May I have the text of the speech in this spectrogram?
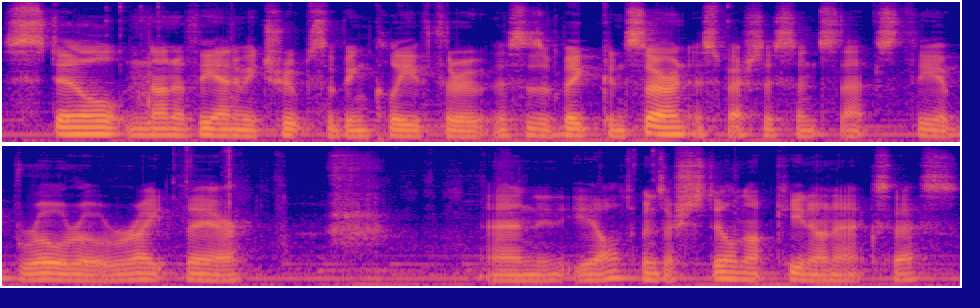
Still, none of the enemy troops have been cleaved through. This is a big concern, especially since that's Theodoro right there. And the Ottomans are still not keen on access.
